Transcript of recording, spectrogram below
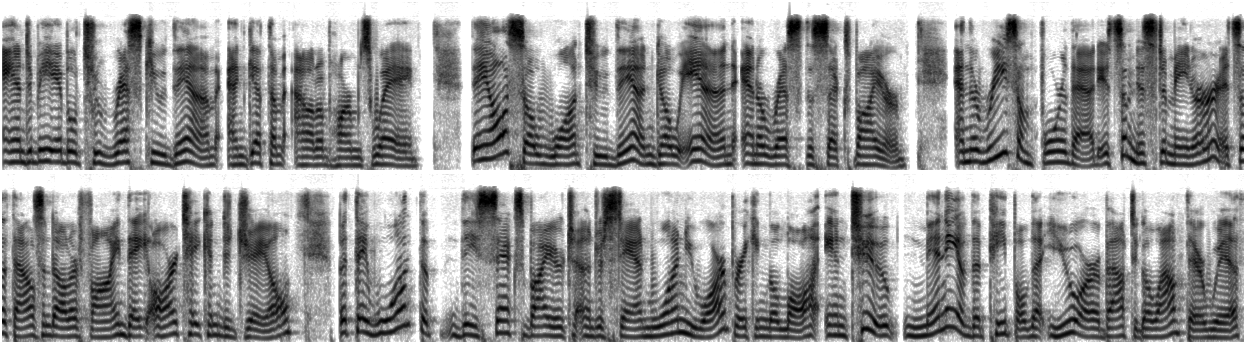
and to be able to rescue them and get them out of harm's way. They also want to then go in and arrest the sex buyer. And the reason for that, it's a misdemeanor, it's a $1,000 fine. They are taken to jail, but they want the, the sex buyer to understand one, you are breaking the law, and two, many of the people that you are about to go out there with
